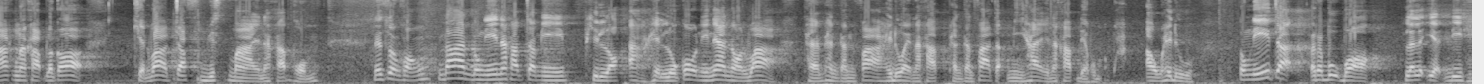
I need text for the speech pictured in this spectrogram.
าร์กนะครับ แล้วก็เขียนว่า just with mine นะครับผม ในส่วนของด้านตรงนี้นะครับจะมีพินล็อกอะเห็นโลโก้นี้แน่นอนว่าแถมแผ่นกันฝ้าให้ด้วยนะครับ แผ่นกันฝ้าจะมีให้นะครับ เดี๋ยวผมเอาให้ดู ตรงนี้จะระบุบอกรายละเอียดดีเท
